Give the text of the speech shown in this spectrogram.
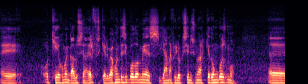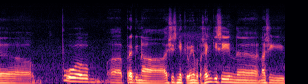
ε, οκ, έχουμε καλούς συναδέλφους και λοιπά, έχουμε τις υποδομές για να φιλοξενήσουμε αρκετόν κόσμο. Ε, που ε, πρέπει να έχει συγκεκριμένη προσέγγιση, ε, να έχει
